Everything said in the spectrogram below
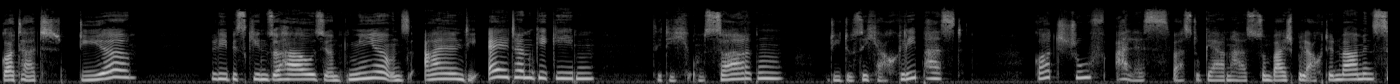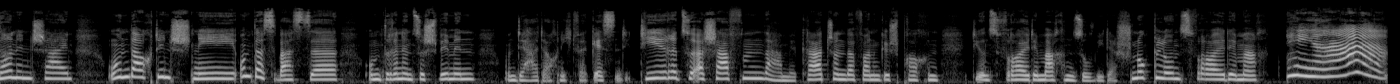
Gott hat dir, liebes Kind zu Hause, und mir, uns allen die Eltern gegeben, die dich umsorgen, die du sicher auch lieb hast. Gott schuf alles, was du gern hast, zum Beispiel auch den warmen Sonnenschein und auch den Schnee und das Wasser, um drinnen zu schwimmen, und er hat auch nicht vergessen, die Tiere zu erschaffen, da haben wir gerade schon davon gesprochen, die uns Freude machen, so wie der Schnuckel uns Freude macht. Ja.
